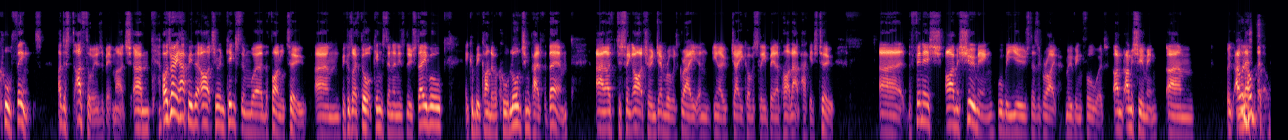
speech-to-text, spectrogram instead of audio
cool things. I just I thought it was a bit much. Um, I was very happy that Archer and Kingston were the final two um, because I thought Kingston and his new stable it could be kind of a cool launching pad for them. And I just think Archer in general was great, and you know Jake obviously being a part of that package too. Uh, the finish, I'm assuming, will be used as a gripe moving forward. I'm, I'm assuming. Um, I would hope so.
